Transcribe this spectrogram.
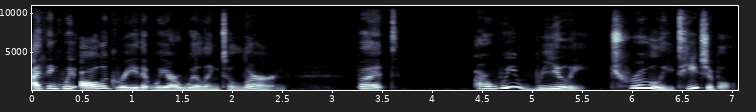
I think we all agree that we are willing to learn. But are we really, truly teachable?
